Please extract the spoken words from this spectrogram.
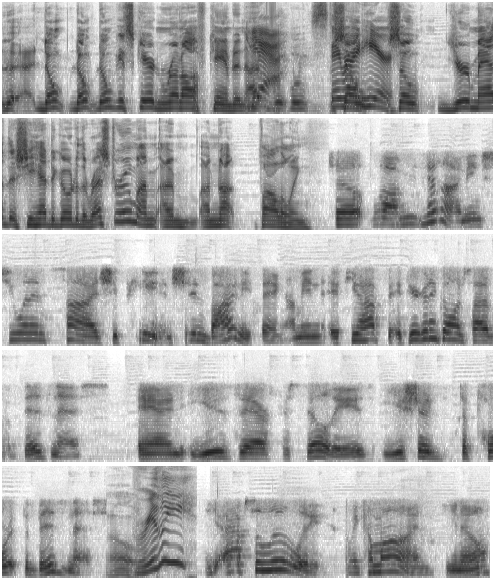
uh, don't don't don't get scared and run off, Camden. Yeah, w- w- stay so- right here. So you're mad that she had to go to the restroom? I'm I'm I'm not following. So, well, I mean, no, I mean, she went inside, she peed, and she didn't buy anything. I mean, if you have, if you're going to go inside of a business and use their facilities, you should support the business. Oh, Really? Yeah, absolutely. I mean, come on, you know,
